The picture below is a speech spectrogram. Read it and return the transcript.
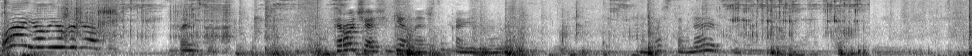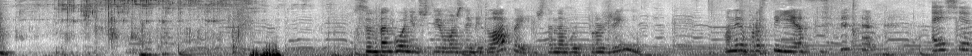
Ой, он ее жрет! Кстати. Короче, офигенная штука, видимо. Она вставляется. Что он догонит, что ее можно бить лапой, и что она будет пружинить. Он ее просто ест. А если...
